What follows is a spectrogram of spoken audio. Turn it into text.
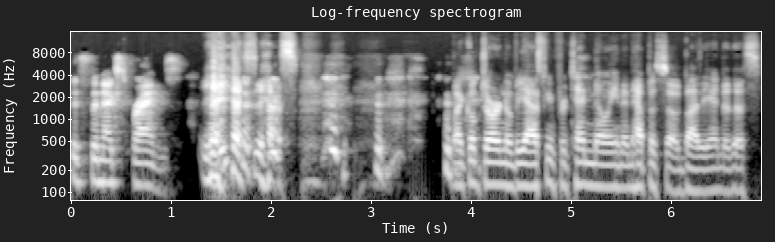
It's the next Friends. Yes, yes. Michael Jordan will be asking for 10 million an episode by the end of this.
